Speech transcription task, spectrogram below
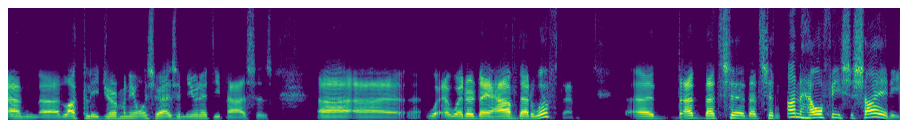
and uh, luckily Germany also has immunity passes, uh, uh, whether they have that with them. Uh, that that's a, that's an unhealthy society,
